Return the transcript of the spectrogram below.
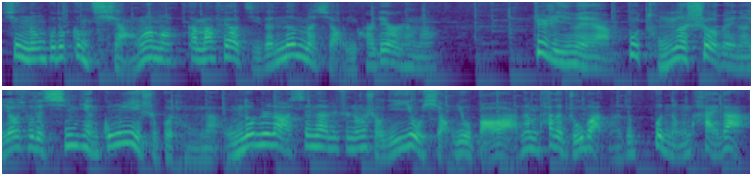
性能不就更强了吗？干嘛非要挤在那么小一块地儿上呢？这是因为啊，不同的设备呢，要求的芯片工艺是不同的。我们都知道，现在的智能手机又小又薄啊，那么它的主板呢就不能太大，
